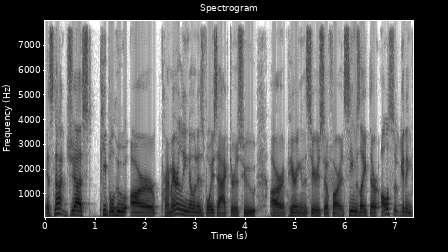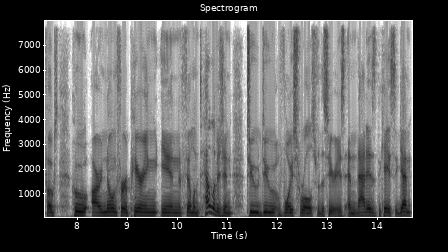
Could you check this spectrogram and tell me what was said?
it's not just people who are primarily known as voice actors who are appearing in the series so far. It seems like they're also getting folks who are known for appearing in film and television to do voice roles for the series. And that is the case again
